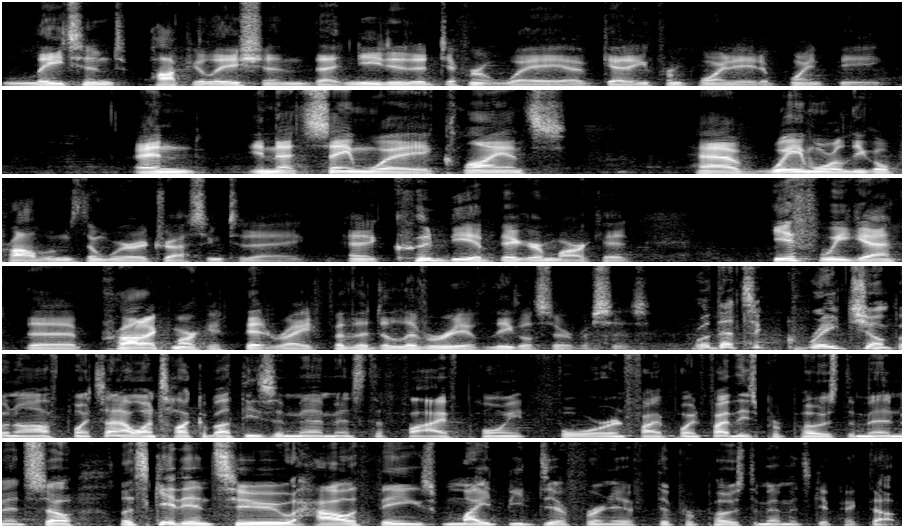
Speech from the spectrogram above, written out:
latent population that needed a different way of getting from point A to point B. And in that same way, clients have way more legal problems than we're addressing today. And it could be a bigger market if we get the product market fit right for the delivery of legal services. Well, that's a great jumping off point. And I want to talk about these amendments, the 5.4 and 5.5, these proposed amendments. So let's get into how things might be different if the proposed amendments get picked up.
